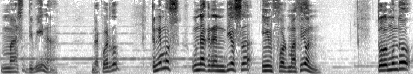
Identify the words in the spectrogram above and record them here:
más divina. ¿De acuerdo? Tenemos una grandiosa información. Todo el mundo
